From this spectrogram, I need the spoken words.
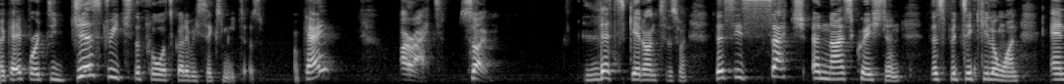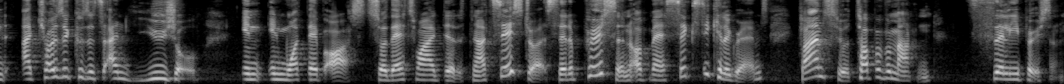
Okay? For it to just reach the floor, it's got to be 6 meters. Okay? All right. So, let's get on to this one. This is such a nice question, this particular one. And I chose it because it's unusual in, in what they've asked. So that's why I did it. Now it says to us that a person of mass 60 kilograms climbs to the top of a mountain. Silly person,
